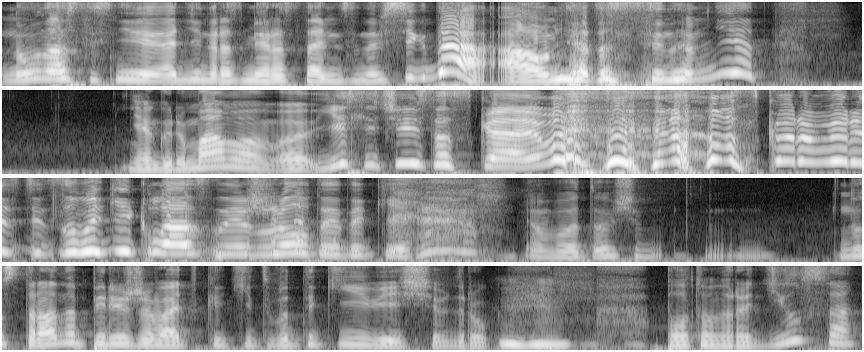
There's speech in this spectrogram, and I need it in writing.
Ну, у нас-то с ней один размер останется навсегда, а у меня-то с сыном нет. Я говорю, мама, э, если что, и соскаем. Скоро вырастет, сапоги классные, желтые такие. Вот, в общем, ну, странно переживать какие-то вот такие вещи вдруг. Платон родился,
